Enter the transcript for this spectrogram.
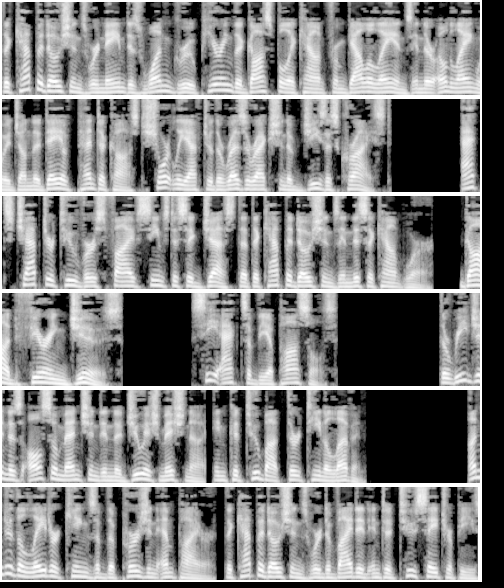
The Cappadocians were named as one group hearing the Gospel account from Galileans in their own language on the day of Pentecost shortly after the resurrection of Jesus Christ. Acts chapter 2 verse 5 seems to suggest that the Cappadocians in this account were God-fearing Jews. See Acts of the Apostles. The region is also mentioned in the Jewish Mishnah, in Ketubot 1311. Under the later kings of the Persian Empire, the Cappadocians were divided into two satrapies,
